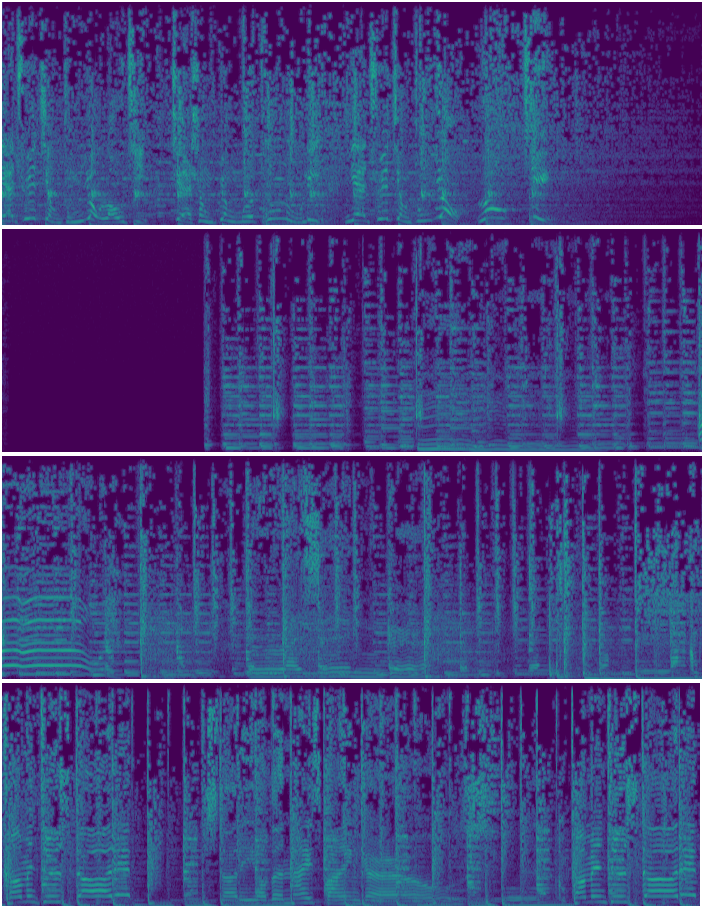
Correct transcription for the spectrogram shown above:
安全警钟要牢记。战胜病魔同努力，安全警钟要牢记。Nice fine girls. I'm coming to start it.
